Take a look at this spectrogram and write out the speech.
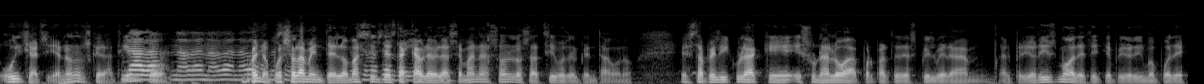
Uy, ya, ya no nos queda tiempo. Nada, nada, nada, nada. Bueno, no pues sé. solamente lo más destacable de la semana son los archivos del Pentágono. Esta película que es una loa por parte de Spielberg a- al periodismo, a decir que el periodismo puede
